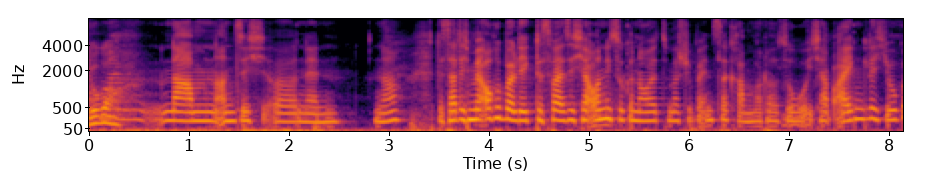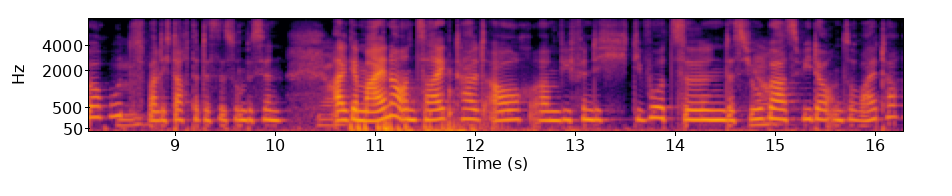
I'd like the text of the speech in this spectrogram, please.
Yoga. Namen an sich äh, nennen. Ne? Das hatte ich mir auch überlegt, das weiß ich ja auch nicht so genau, zum Beispiel bei Instagram oder so. Mhm. Ich habe eigentlich Yoga-Roots, mhm. weil ich dachte, das ist so ein bisschen ja. allgemeiner und zeigt halt auch, ähm, wie finde ich die Wurzeln des Yogas ja. wieder und so weiter.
